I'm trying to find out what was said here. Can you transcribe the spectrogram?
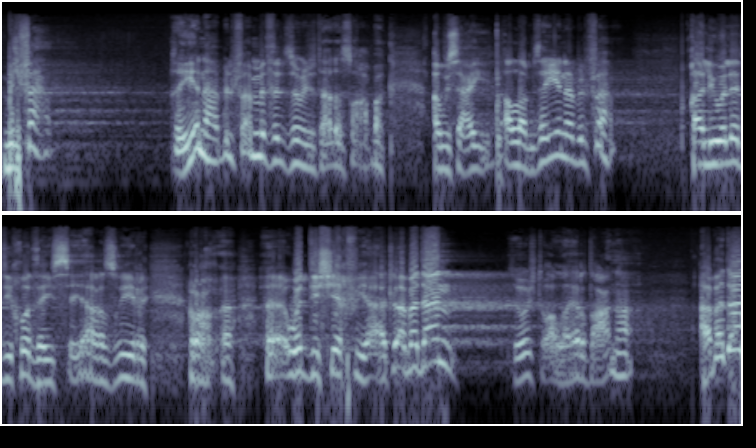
بالفهم. زينها بالفهم مثل زوجة هذا صاحبك أبو سعيد. الله مزينها بالفهم. قال لي ولدي خذ هي السيارة صغيرة روح آه، آه، ودي الشيخ فيها. قالت له أبدا. زوجته الله يرضى عنها. أبدا.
